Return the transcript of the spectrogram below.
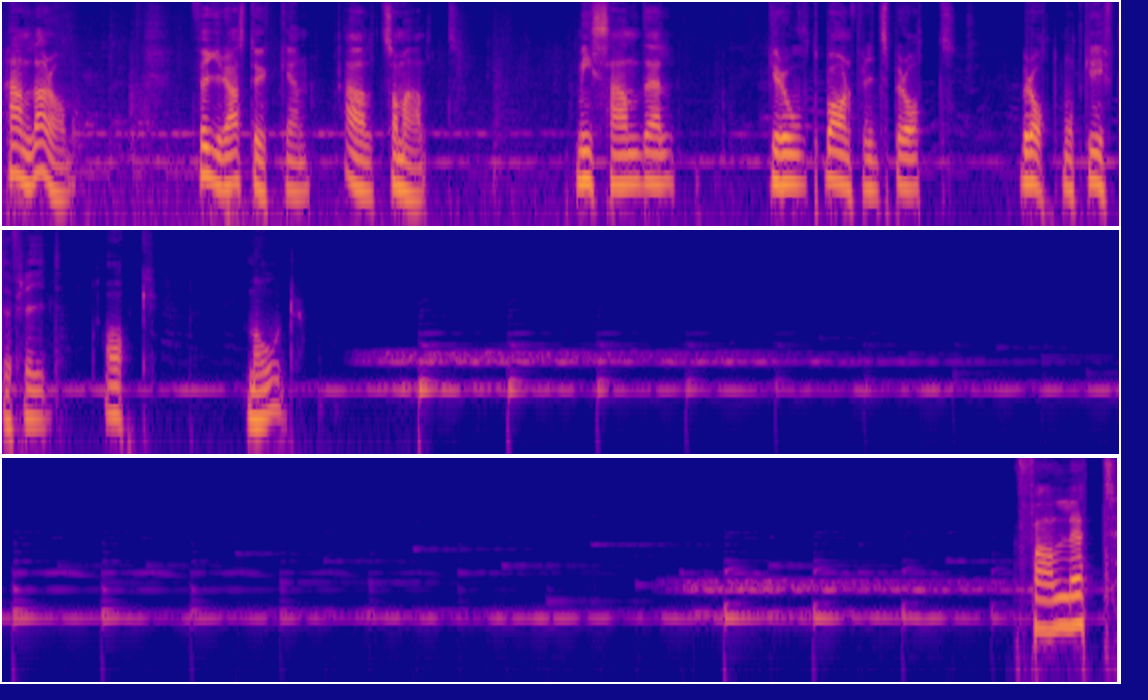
handlar om. Fyra stycken, allt som allt. Misshandel, grovt barnfridsbrott, brott mot griftefrid och mord. Fallet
